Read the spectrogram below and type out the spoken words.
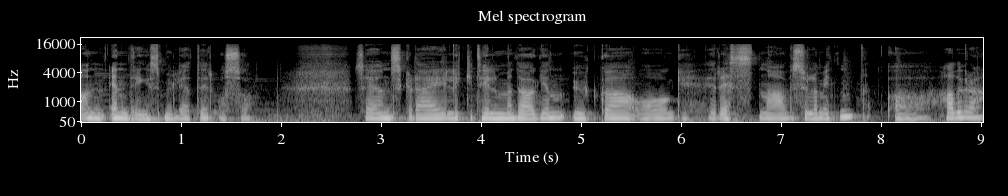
endringsmuligheter også. Så jeg ønsker deg lykke til med dagen, uka og resten av sulamitten, og ha det bra.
